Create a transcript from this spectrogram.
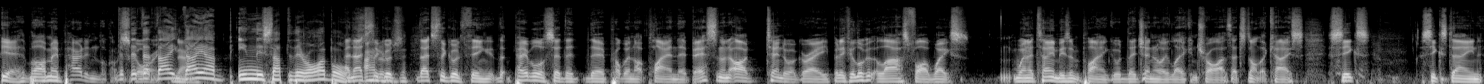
Yeah, well, I mean, Parra didn't look on Th- scoring. th- They, No. they are in this up to their eyeballs. And that's the good. That's the good thing. That People have said that they're probably not playing their best, and I tend to agree. But if you look at the last five weeks, when a team isn't playing good, they're generally leaking tries. That's not the case. Six, 16,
